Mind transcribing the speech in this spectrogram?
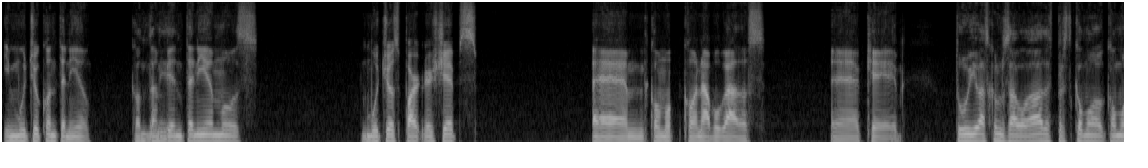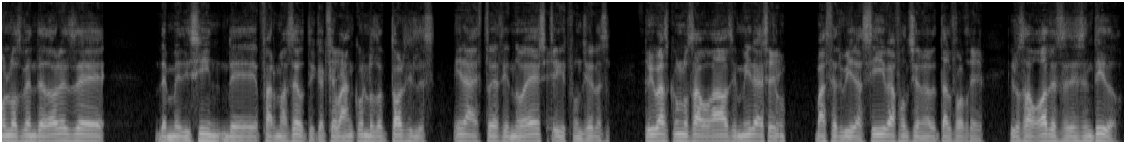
Y mucho contenido. También teníamos muchos partnerships em, con abogados. Eh, que tú ibas con los abogados, después como, como los vendedores de, de medicina, de farmacéutica, que van con los doctores y les, mira, estoy haciendo esto y funciona así. Tú ibas con los abogados y mira, esto va a servir así, va a funcionar de tal forma. Y los abogados les hacía sentido.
